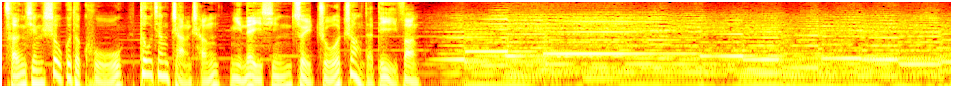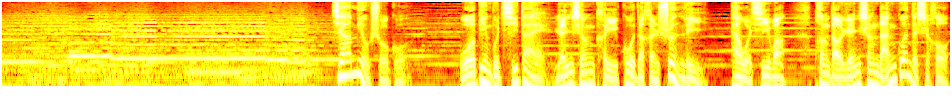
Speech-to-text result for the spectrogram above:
曾经受过的苦，都将长成你内心最茁壮的地方。加缪说过：“我并不期待人生可以过得很顺利，但我希望碰到人生难关的时候，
